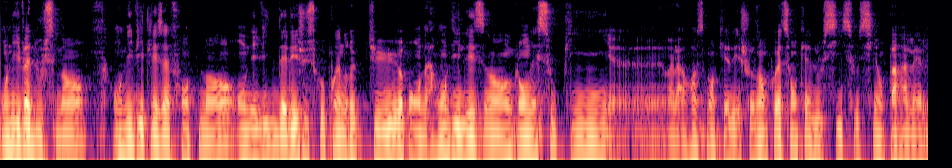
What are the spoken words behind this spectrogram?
on y va doucement, on évite les affrontements, on évite d'aller jusqu'au point de rupture, on arrondit les angles, on assouplit, euh, voilà, heureusement qu'il y a des choses en poisson qui adoucissent aussi en parallèle.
